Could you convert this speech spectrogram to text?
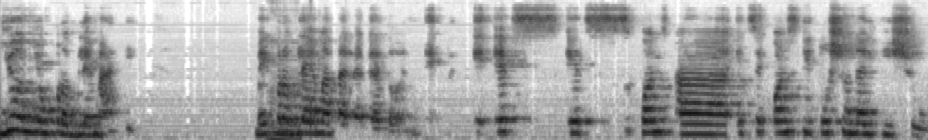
yun yung problematic. May mm. problema talaga doon. It's it's uh, it's a constitutional issue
